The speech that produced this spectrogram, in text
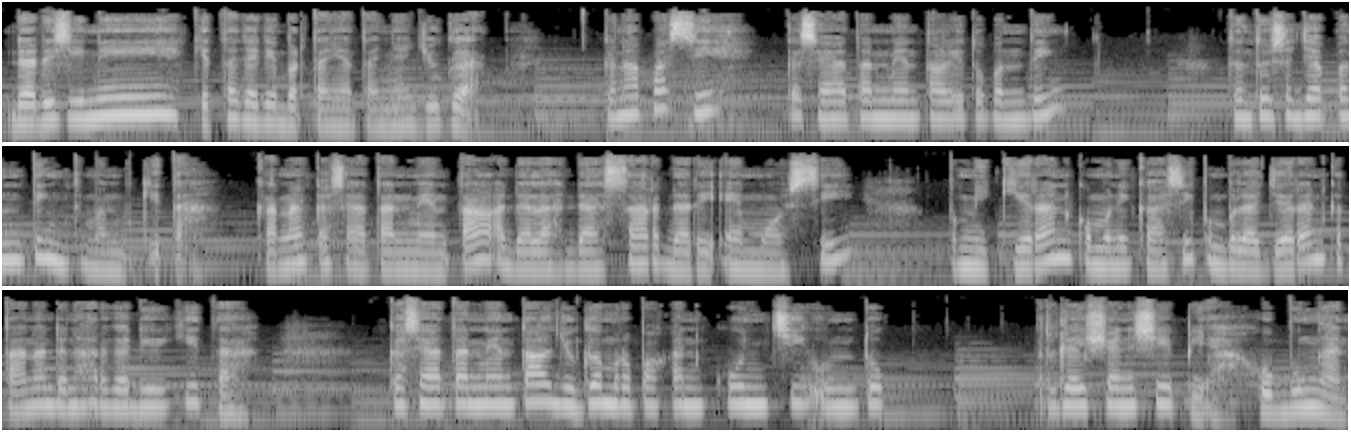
Dari sini kita jadi bertanya-tanya juga, kenapa sih kesehatan mental itu penting? Tentu saja penting teman kita karena kesehatan mental adalah dasar dari emosi, pemikiran, komunikasi, pembelajaran, ketahanan, dan harga diri kita. Kesehatan mental juga merupakan kunci untuk relationship ya, hubungan,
